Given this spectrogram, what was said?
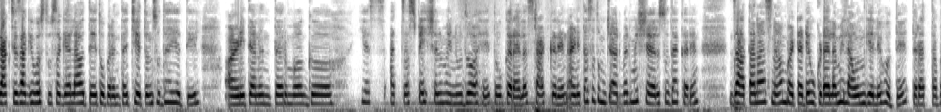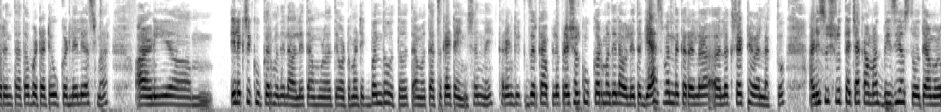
जागच्या जागी वस्तू सगळ्या लावते तोपर्यंत चेतन सुद्धा येतील. आणि त्यानंतर मग येस आजचा स्पेशल मेनू जो आहे तो करायला स्टार्ट करेन. आणि तसं तुमच्याबरोबर मी शेअर सुद्धा करेन. जातानाच ना बटाटे उकडायला मी लावून गेले होते. तर आतापर्यंत आता बटाटे उकडलेले असणार. आणि इलेक्ट्रिक कुकरमध्ये लावले त्यामुळं ते ऑटोमॅटिक बंद होतं त्यामुळे त्याचं काही टेन्शन नाही. कारण की जर का आपलं प्रेशर कुकरमध्ये लावले तर गॅस बंद करायला लक्षात ठेवायला लागतो. आणि सुश्रुत त्याच्या कामात बिझी असतो त्यामुळे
